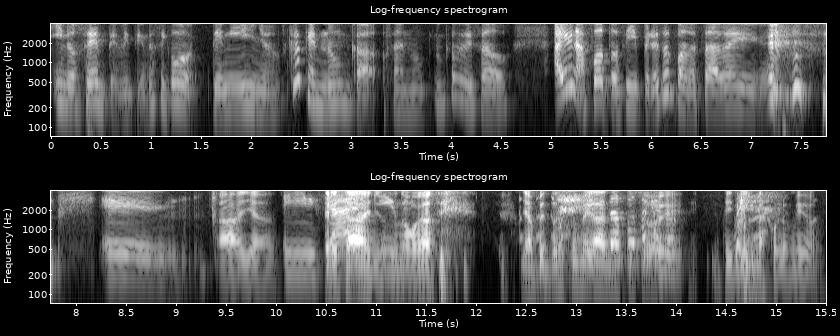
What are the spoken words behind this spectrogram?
inocente, ¿me entiendes? Así como de niños. Creo que nunca, o sea, nunca me he besado. Hay una foto, sí, pero eso cuando estaba en... ah, ya. Tres años, una hueá así. ya, pero entonces tú me ganas, eso, te indignas con lo mío.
